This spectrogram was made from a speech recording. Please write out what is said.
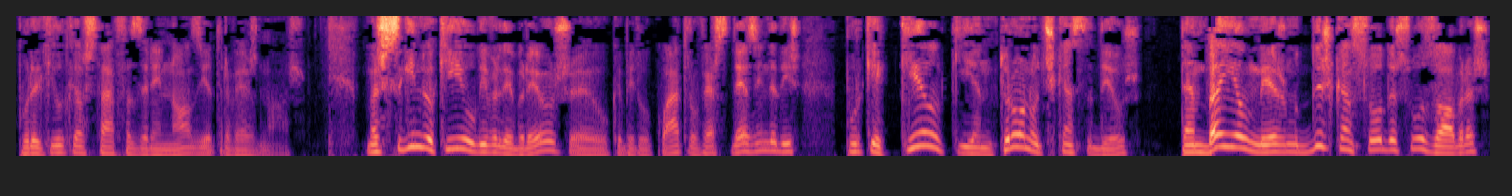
por aquilo que Ele está a fazer em nós e através de nós. Mas seguindo aqui o livro de Hebreus, eh, o capítulo 4, o verso 10 ainda diz, porque aquele que entrou no descanso de Deus, também ele mesmo descansou das suas obras,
